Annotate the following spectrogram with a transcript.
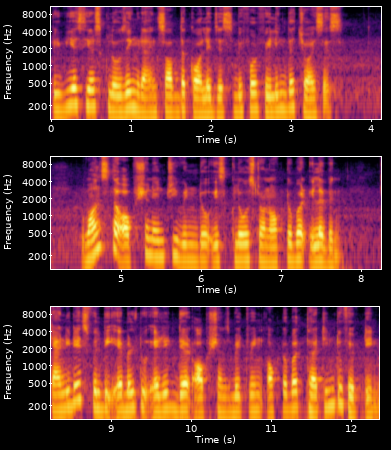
previous year's closing ranks of the colleges before filling the choices. Once the option entry window is closed on October 11, candidates will be able to edit their options between October 13 to 15.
